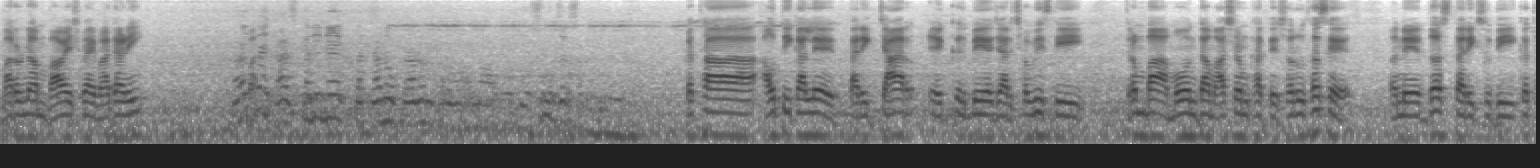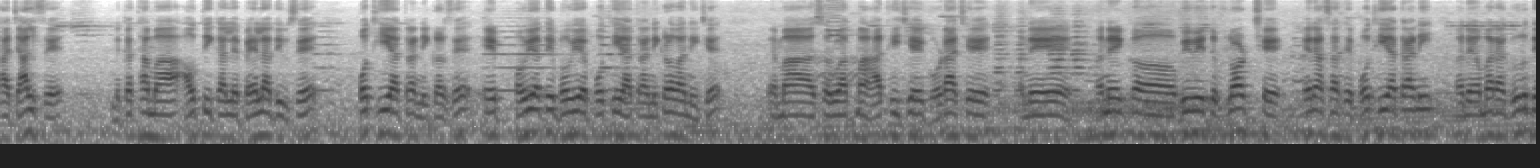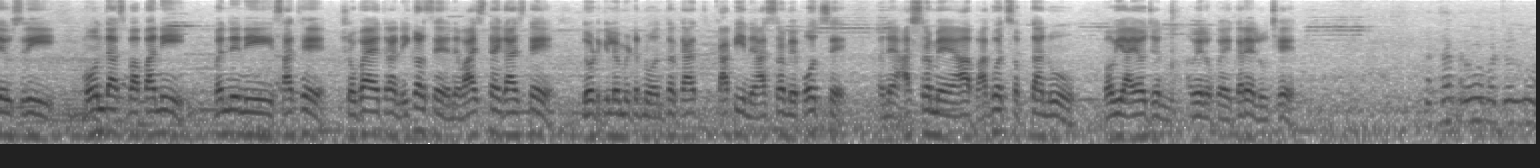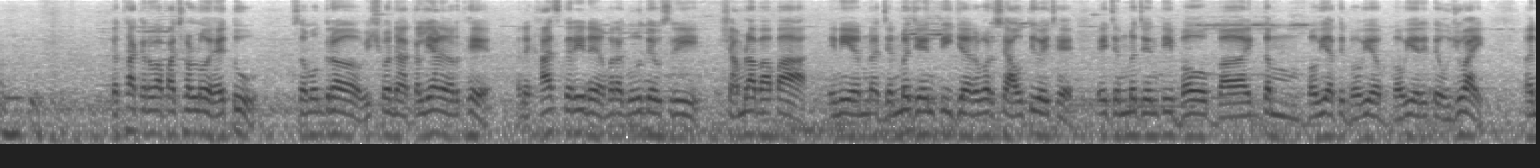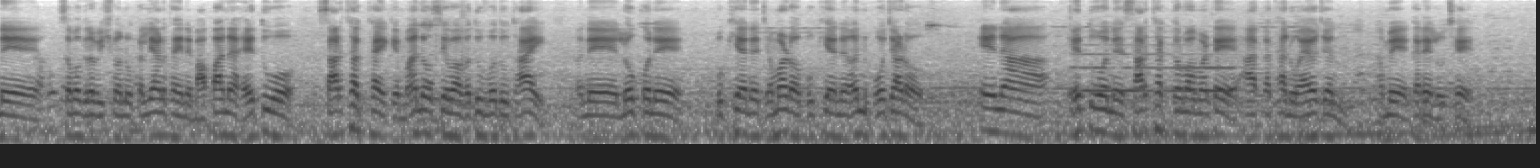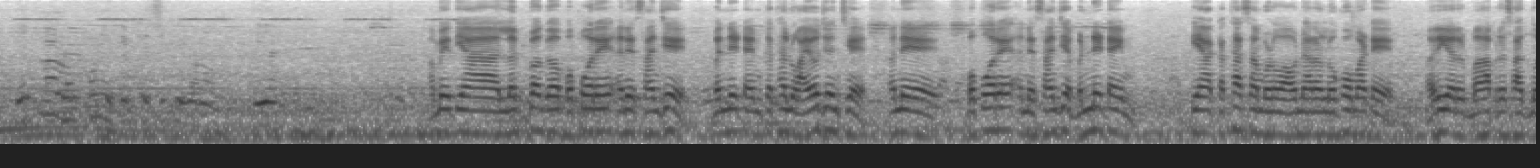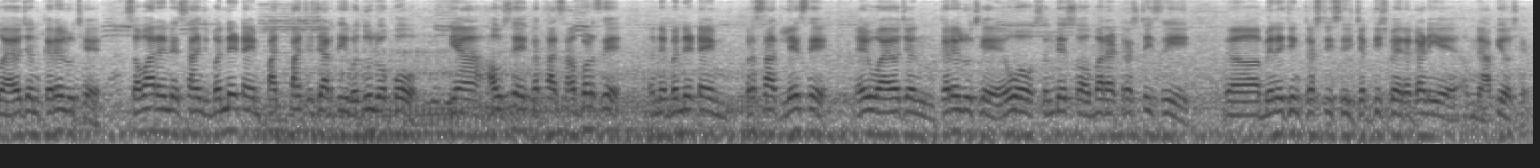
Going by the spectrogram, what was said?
મારું નામ ભાવેશભાઈ માધાણી. ખાસ કરીને કથાનો પ્રારંભ કરવામાં આવ્યો શું છે કથા આવતીકાલે તારીખ ચાર એક બે હજાર છવ્વીસથી ત્રંબા મોહનધામ આશ્રમ ખાતે શરૂ થશે અને દસ તારીખ સુધી કથા ચાલશે અને કથામાં આવતીકાલે પહેલા દિવસે પોથીયાત્રા નીકળશે. એ ભવ્યથી ભવ્ય પોથીયાત્રા નીકળવાની છે. એમાં શરૂઆતમાં હાથી છે, ઘોડા છે અને અનેક વિવિધ ફ્લોટ છે. એના સાથે પોથીયાત્રાની અને અમારા ગુરુદેવ શ્રી મોહનદાસ બાપાની બંનેની સાથે શોભાયાત્રા નીકળશે અને વાંચતે ગાજતે દોઢ કિલોમીટરનું અંતર કાપીને આશ્રમે પહોંચશે અને આશ્રમે આ ભાગવત સપ્તાહનું ભવ્ય આયોજન અમે લોકોએ કરેલું છે. કથા કરવા પાછળનો હેતુ સમગ્ર વિશ્વના કલ્યાણ અર્થે અને ખાસ કરીને અમારા ગુરુદેવ શ્રી શામળા બાપા એની એમના જન્મજયંતિ જે હર વર્ષે આવતી હોય છે એ જન્મજયંતિ ભવ એકદમ ભવ્યાથી ભવ્ય ભવ્ય રીતે ઉજવાય. અને સમગ્ર વિશ્વનું કલ્યાણ થાય અને બાપાના હેતુઓ સાર્થક થાય કે માનવ સેવા વધુ વધુ થાય અને લોકોને ભૂખ્યાને જમાડો ભૂખ્યાને અન્ન પહોંચાડો એના હેતુઓને સાર્થક કરવા માટે આ કથાનું આયોજન અમે કરેલું છે. અમે ત્યાં લગભગ બપોરે અને સાંજે બંને ટાઈમ કથાનું આયોજન છે અને બપોરે અને સાંજે બંને ટાઈમ ત્યાં કથા સાંભળવા આવનારા લોકો માટે હરિહર મહાપ્રસાદનું આયોજન કરેલું છે. સવારે અને સાંજ બંને ટાઈમ પાંચ પાંચ હજારથી વધુ લોકો ત્યાં આવશે, કથા સાંભળશે અને બંને ટાઈમ પ્રસાદ લેશે. એવું આયોજન કરેલું છે. એવો સંદેશો અમારા trustee Shri managing trustee Shri Jagdishbhai રઘાણીએ અમને આપ્યો છે.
